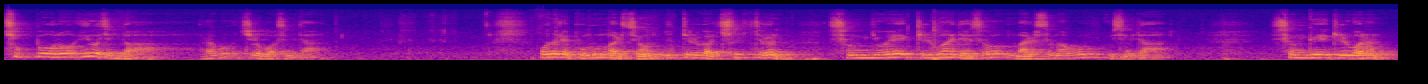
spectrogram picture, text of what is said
축복으로 이어진다 라고 지어보았습니다. 오늘의 본문 말씀 6절과 7절은 성교의 결과에 대해서 말씀하고 있습니다. 성교의 결과는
